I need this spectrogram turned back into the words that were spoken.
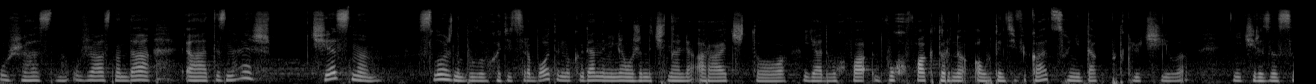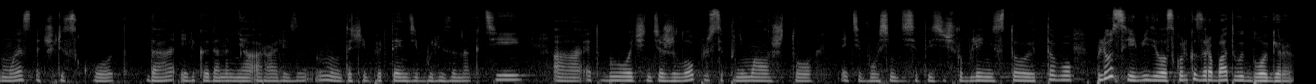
Ужасно, ужасно, да. А, ты знаешь, честно, Сложно было выходить с работы, но когда на меня уже начинали орать, что я двухфа- двухфакторную аутентификацию не так подключила, не через смс, а через код, да, или когда на меня орали, ну, точнее, претензии были за ногтей, а, это было очень тяжело, плюс я понимала, что эти 80 тысяч рублей не стоят того. Плюс я видела, сколько зарабатывают блогеры,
